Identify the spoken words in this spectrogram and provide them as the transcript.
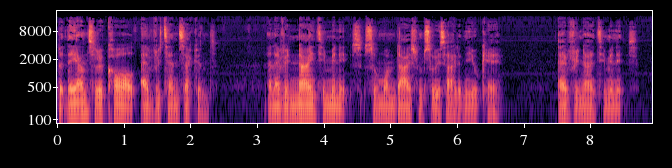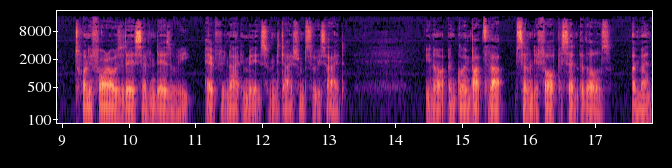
but they answer a call every 10 seconds, and every 90 minutes, someone dies from suicide in the UK every 90 minutes, 24 hours a day, 7 days a week, every 90 minutes somebody dies from suicide. You know, and going back to that, 74% of those are men.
